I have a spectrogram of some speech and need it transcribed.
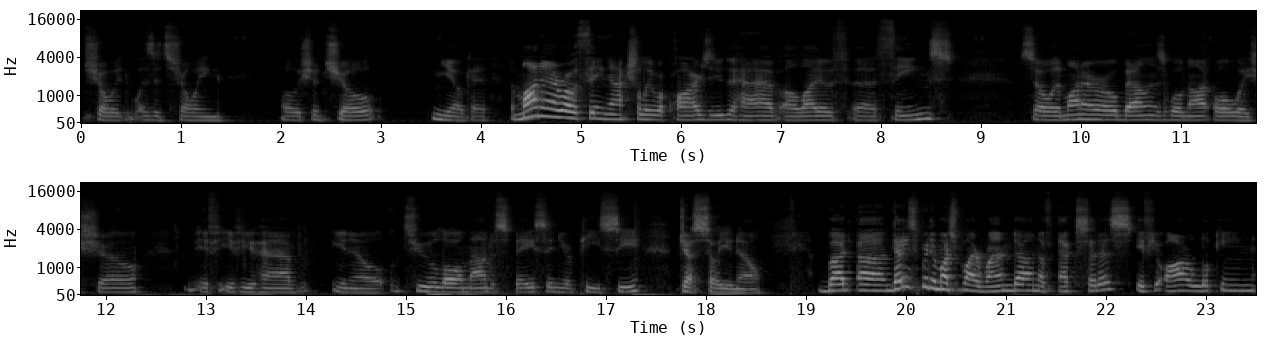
show it, was it showing, well, it should show, yeah, okay. The Monero thing actually requires you to have a lot of uh, things. So the Monero balance will not always show if, if you have, you know, too low amount of space in your PC, just so you know. But um, that is pretty much my rundown of Exodus. If you are looking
